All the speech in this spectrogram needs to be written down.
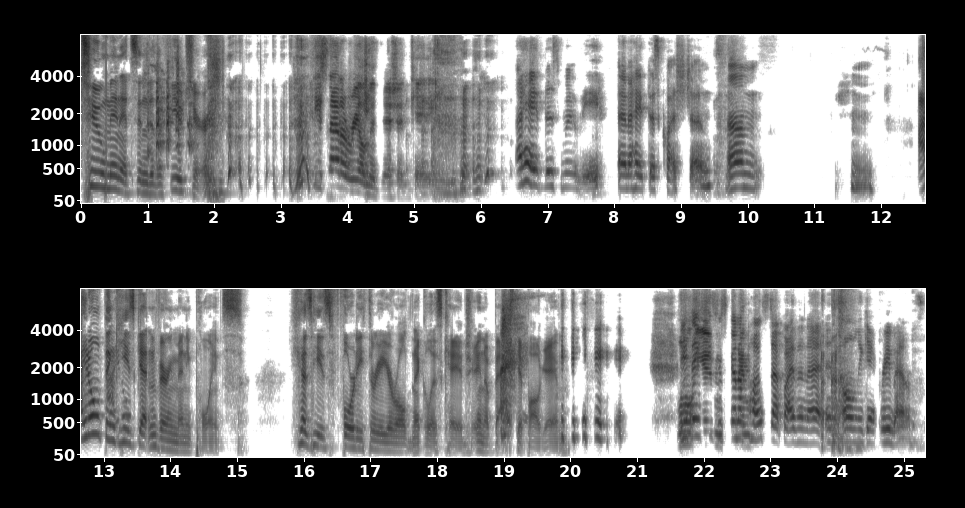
two minutes into the future. He's not a real magician, Katie. I hate this movie and I hate this question. Um, hmm. I don't think he's getting very many points because he's 43 year old Nicolas Cage in a basketball game. Well, you think he's and- just gonna post up by the net and only get rebounds?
